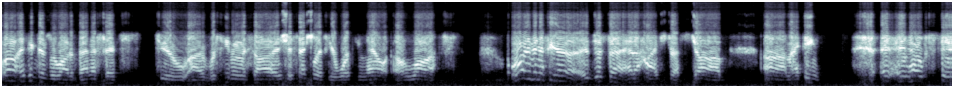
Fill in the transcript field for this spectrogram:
Well, I think there's a lot of benefits to uh, receiving massage, especially if you're working out a lot, or even if you're uh, just uh, at a high stress job. Um, I think it, it helps to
